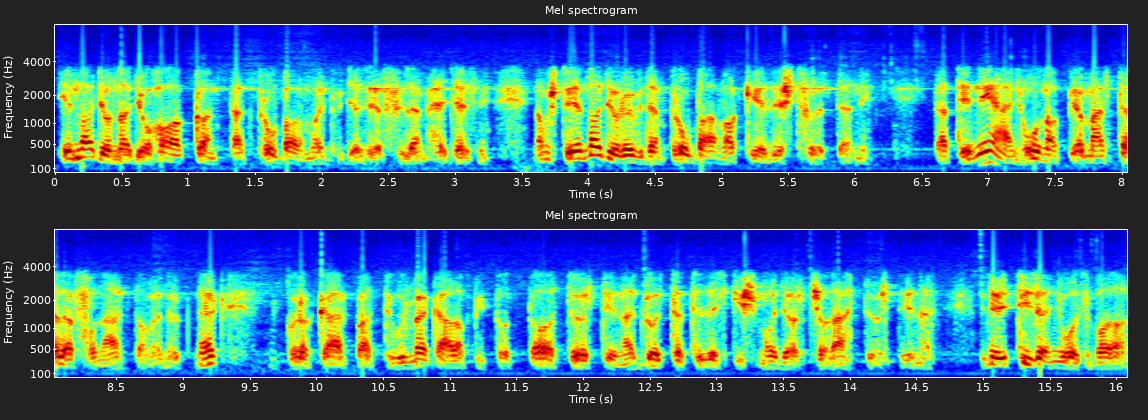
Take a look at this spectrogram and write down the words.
Én nagyon-nagyon halkan, tehát próbálom majd ugye ezért fülem hegyezni. Na most én nagyon röviden próbálom a kérdést föltenni. Tehát én néhány hónapja már telefonáltam önöknek, amikor a Kárpáti úr megállapította a történetből, tehát ez egy kis magyar család történet. Ugye, hogy 18-ban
